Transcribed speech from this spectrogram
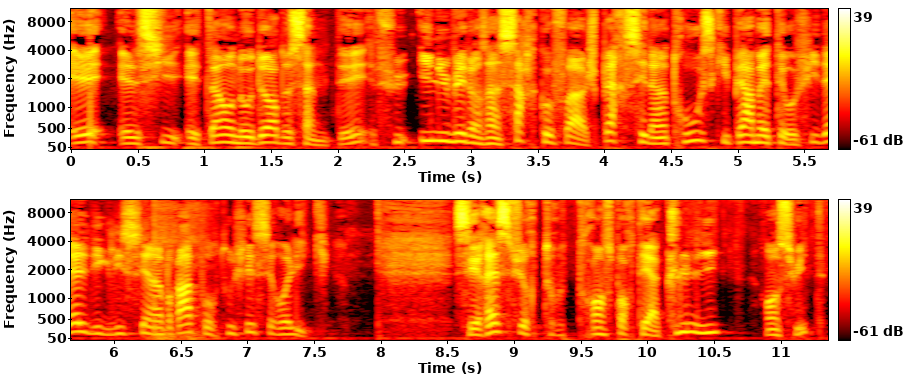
et elle s'y éteint en odeur de sainteté, fut inhumée dans un sarcophage percé d'un trou, qui permettait aux fidèles d'y glisser un bras pour toucher ses reliques. Ses restes furent tr- transportés à Cluny ensuite,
